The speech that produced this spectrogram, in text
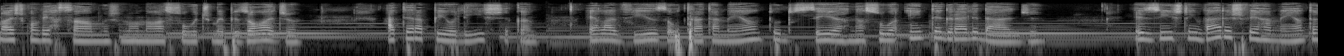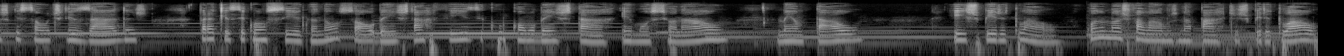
Nós conversamos no nosso último episódio, a terapia holística ela visa o tratamento do ser na sua integralidade. Existem várias ferramentas que são utilizadas para que se consiga não só o bem-estar físico, como o bem-estar emocional, mental e espiritual. Quando nós falamos na parte espiritual,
